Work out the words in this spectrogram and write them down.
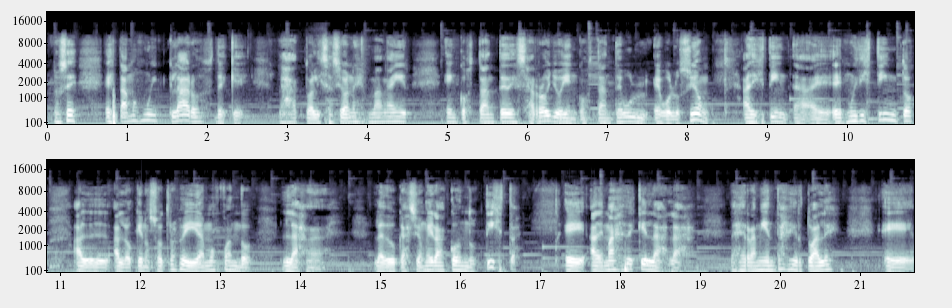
Entonces, estamos muy claros de que las actualizaciones van a ir en constante desarrollo y en constante evolución. Eh, es muy distinto a lo que nosotros veíamos cuando la, educación era conductista. Eh, además de que las herramientas virtuales eh,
